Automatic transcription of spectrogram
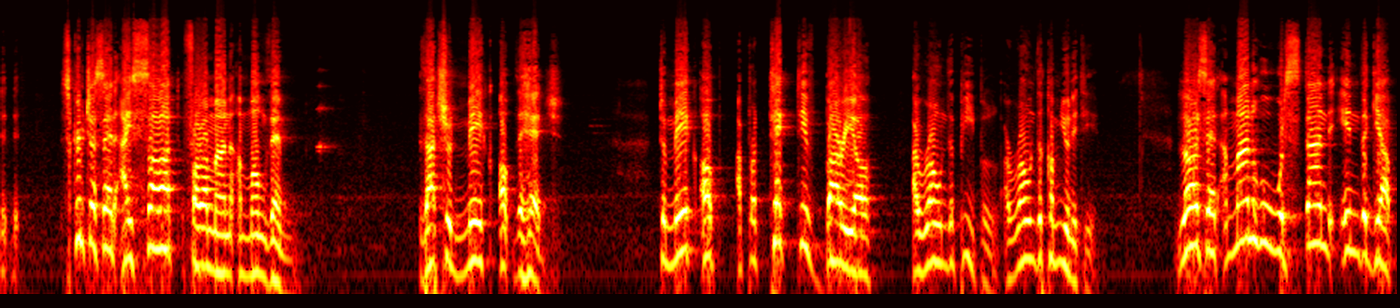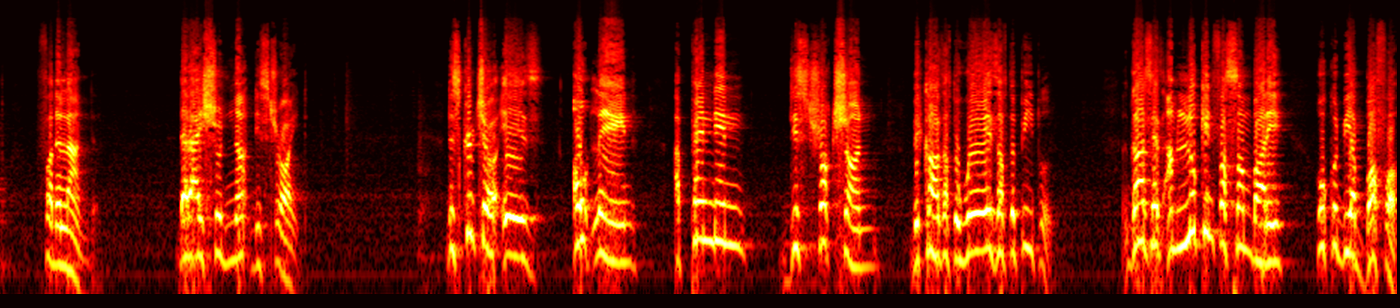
the, the scripture said, I sought for a man among them that should make up the hedge, to make up a protective barrier around the people, around the community. Lord said, a man who would stand in the gap for the land, that I should not destroy it. The scripture is outlaying a pending destruction because of the ways of the people. God says, I'm looking for somebody who could be a buffer.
